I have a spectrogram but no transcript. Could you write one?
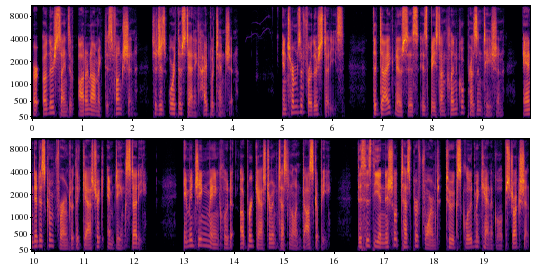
or other signs of autonomic dysfunction, such as orthostatic hypotension. In terms of further studies, the diagnosis is based on clinical presentation and it is confirmed with a gastric emptying study. Imaging may include upper gastrointestinal endoscopy, this is the initial test performed to exclude mechanical obstruction.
